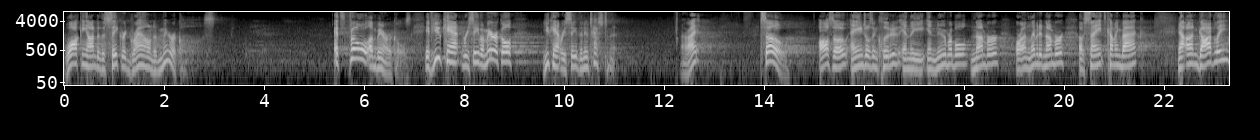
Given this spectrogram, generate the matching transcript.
walking onto the sacred ground of miracles. It's full of miracles. If you can't receive a miracle, you can't receive the New Testament. All right? So, also, angels included in the innumerable number or unlimited number of saints coming back. Now, ungodly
